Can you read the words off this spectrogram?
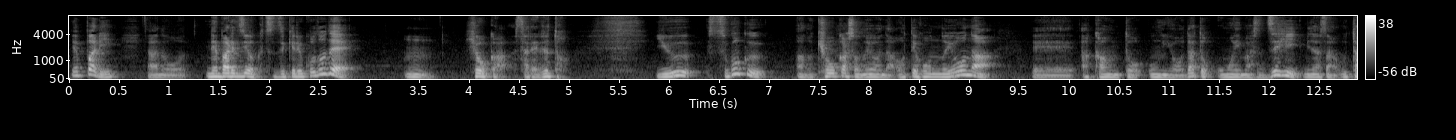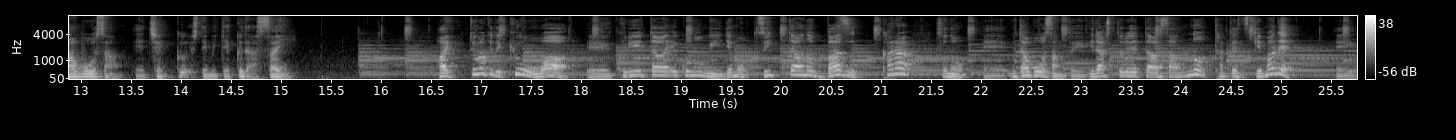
やっぱりあの粘り強く続けることで、うん、評価されるというすごくあの教科書のようなお手本のような、えー、アカウント運用だと思います。ぜひ皆さん歌坊さん、えー、チェックしてみてください。はい、というわけで今日は、えー、クリエイターエコノミーでもツイッターのバズからその、えー、歌坊さんというイラストレーターさんの立て付けまで、えー、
